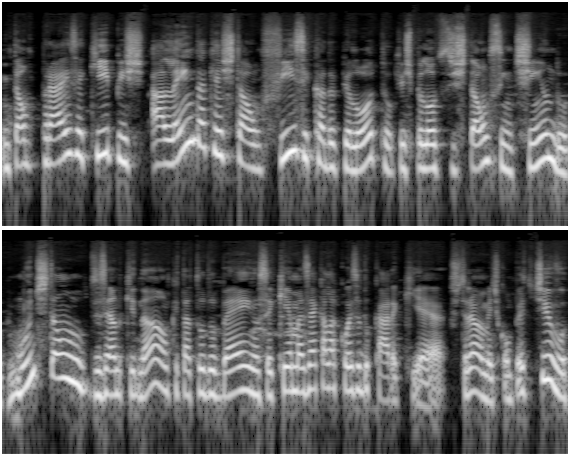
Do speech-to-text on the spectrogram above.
Então, para as equipes, além da questão física do piloto, que os pilotos estão sentindo, muitos estão dizendo que não, que tá tudo bem, não sei o quê, mas é aquela coisa do cara que é extremamente competitivo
